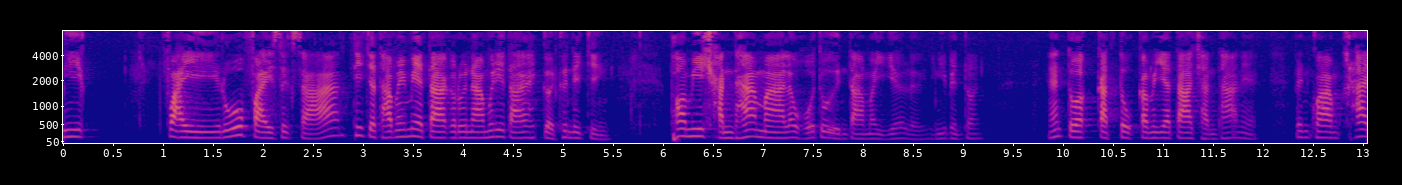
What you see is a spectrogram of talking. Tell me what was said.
มีไฟรู้ไฟศึกษาที่จะทำให้เมตตากรุณามุทิตาเกิดขึ้นได้จริง พอมีฉันทะมาแล้วโหตัวอื่นตามมาอีกเยอะเลย อย่างนี้เป็นต้น นั้นตัวกัตตุกรรมยตาฉันทะเนี่ยเป็นความใคร่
